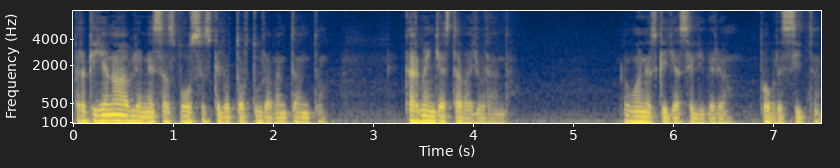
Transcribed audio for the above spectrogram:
para que ya no hablen esas voces que lo torturaban tanto. Carmen ya estaba llorando. Lo bueno es que ya se liberó, pobrecito.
